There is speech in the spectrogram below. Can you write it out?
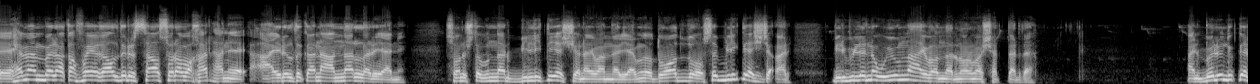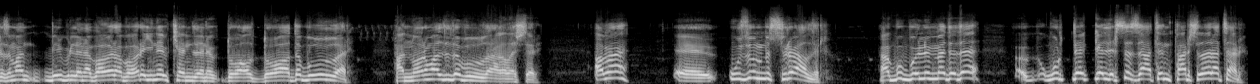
e, hemen böyle kafayı kaldırır sağa sola bakar. Hani ayrıldık hani anlarlar yani. Sonuçta bunlar birlikte yaşayan hayvanlar yani. Bunlar doğada da olsa birlikte yaşayacaklar. Birbirlerine uyumlu hayvanlar normal şartlarda. Hani bölündükleri zaman birbirlerine bağıra bağıra yine kendilerini doğal doğada bulurlar. Ha normalde de bulurlar arkadaşlar. Ama e, uzun bir süre alır. Ha bu bölünmede de e, kurt denk gelirse zaten parçalar atar.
